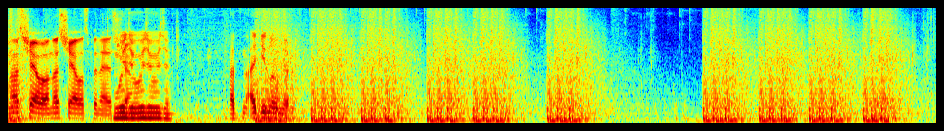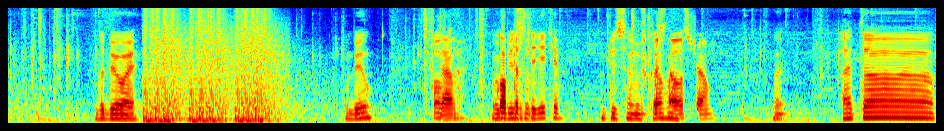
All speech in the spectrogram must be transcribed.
У нас чего, у нас чего спина Выйди, выйди, выйди. Од- Один умер. Добивай. Убил? Да. Коптер Выписывай- следите. Выписываем из шкафа. Это,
